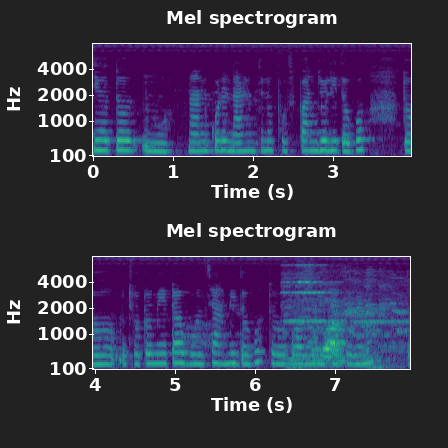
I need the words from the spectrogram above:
যেহেতু স্নান করে নারায়ণ পুষ্পাঞ্জলি দেবো, তো ছোটো মেয়েটাও বলছে আমি দেবো, তো বড় মেয়েটা দেবে না। তো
